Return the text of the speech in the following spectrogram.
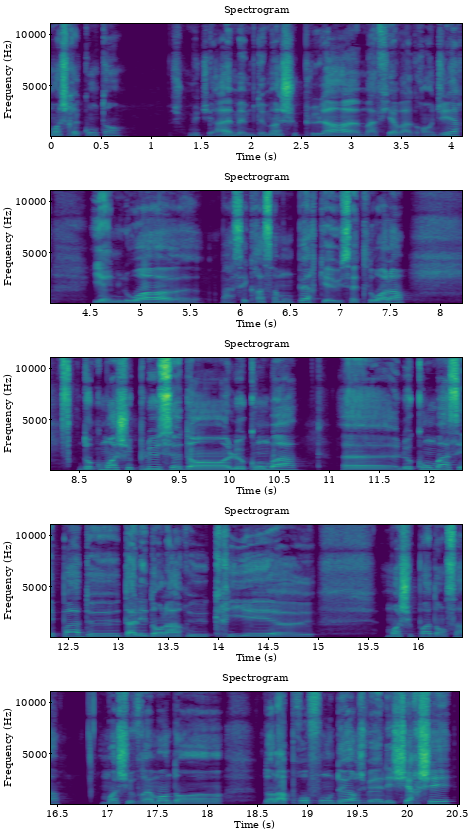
moi je serais content. Je me dirais, même demain, je suis plus là, euh, ma fille va grandir. Il y a une loi, euh, bah, c'est grâce à mon père qu'il y a eu cette loi-là. Donc moi, je suis plus dans le combat. Euh, le combat, c'est pas d'aller dans la rue, crier. moi, je suis pas dans ça. Moi, je suis vraiment dans, dans la profondeur. Je vais aller chercher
